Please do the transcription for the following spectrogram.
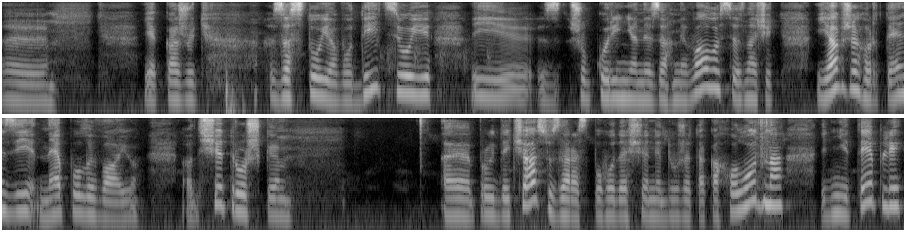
е, як кажуть, застоя води цієї, і щоб коріння не загнивалося, значить, я вже гортензії не поливаю. От ще трошки пройде часу. Зараз погода ще не дуже така холодна, дні теплі.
